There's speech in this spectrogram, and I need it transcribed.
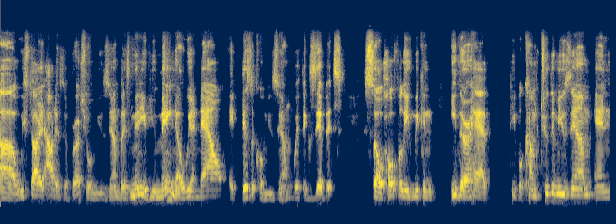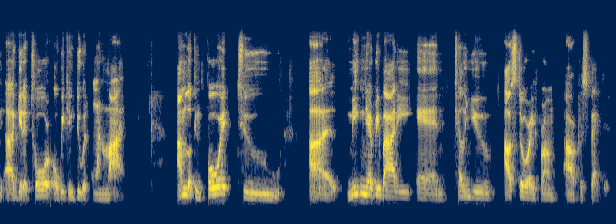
Uh, we started out as a virtual museum, but as many of you may know, we are now a physical museum with exhibits. So hopefully we can either have people come to the museum and uh, get a tour or we can do it online. I'm looking forward to uh, meeting everybody and telling you our story from our perspective.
